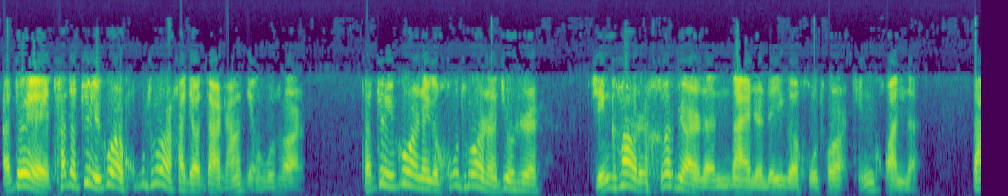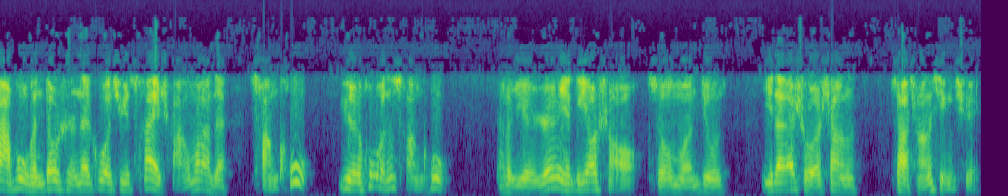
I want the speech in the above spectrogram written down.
啊，对，它的对过胡同还叫大长井胡同它对过那个胡同呢，就是紧靠着河边的挨着的一个胡同挺宽的，大部分都是那过去菜场嘛的仓库，运货的仓库，然后也人也比较少，所以我们就一来说上大长兴去。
